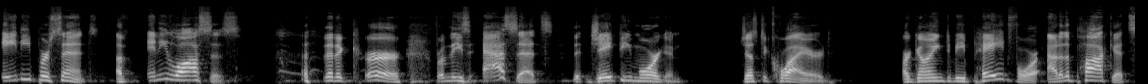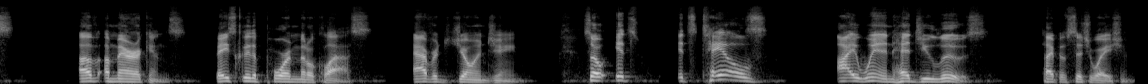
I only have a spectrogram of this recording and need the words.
80% of any losses that occur from these assets that JP Morgan just acquired are going to be paid for out of the pockets of Americans, basically the poor and middle class average Joe and Jane. So it's it's tails I win, heads you lose type of situation.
